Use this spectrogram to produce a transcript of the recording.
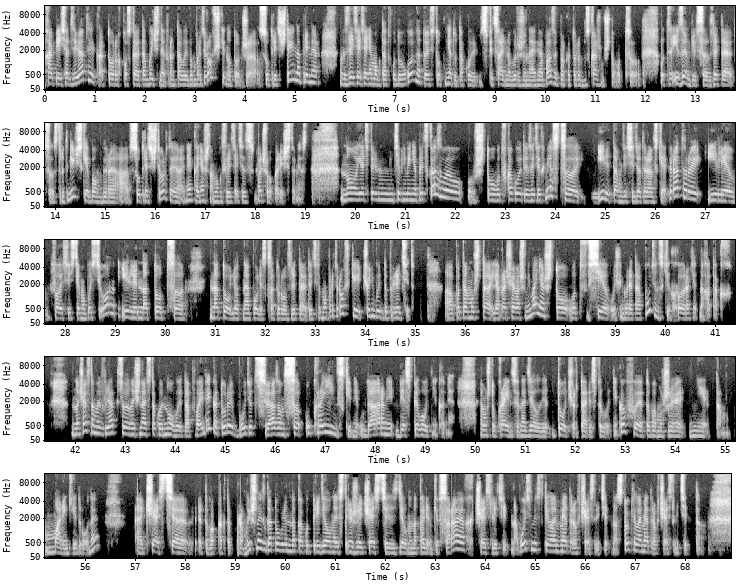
Х-59, которых пускают обычные фронтовые бомбардировщики, ну тот же Су-34, например. Взлететь они могут откуда угодно, то есть тут нету такой специально выраженной авиабазы, про которую мы скажем, что вот, вот из Энгельса взлетают стратегические бомберы, а Су-34, они, конечно, могут взлететь из большого количества мест. Но я теперь, тем не менее, предсказываю, что вот в какое-то из этих мест, или там, где сидят иранские операторы, или в систему «Бастион», или на тот, э, на то летное поле, с которого взлетают эти бомбардировщики, что-нибудь да прилетит. А, потому что я обращаю ваше внимание, что вот все очень говорят о путинских ракетных атаках, но сейчас, на мой взгляд, начинается такой новый этап войны, который будет связан с украинскими ударами беспилотниками. Потому что украинцы наделали до черта беспилотников, это вам уже не там маленькие дроны, Э, часть э, этого как-то промышленно изготовлена, как вот переделанные стрижи, часть сделана на коленке в сараях, часть летит на 80 километров, часть летит на 100 километров, часть летит там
